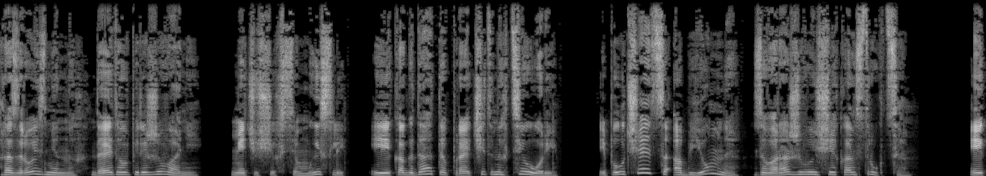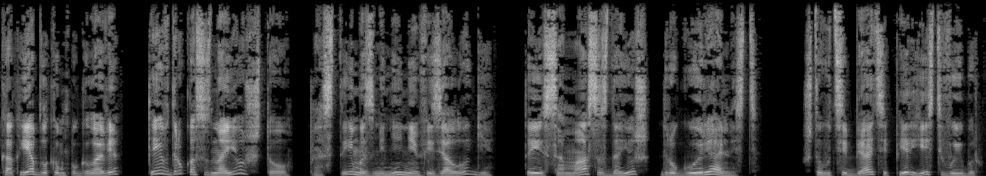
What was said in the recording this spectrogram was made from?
разрозненных до этого переживаний, мечущихся мыслей и когда-то прочитанных теорий, и получается объемная, завораживающая конструкция. И как яблоком по голове ты вдруг осознаешь, что простым изменением физиологии ты сама создаешь другую реальность, что у тебя теперь есть выбор,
